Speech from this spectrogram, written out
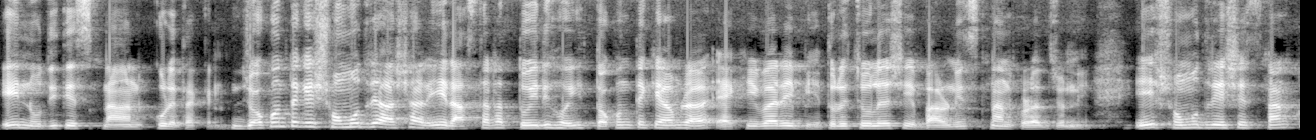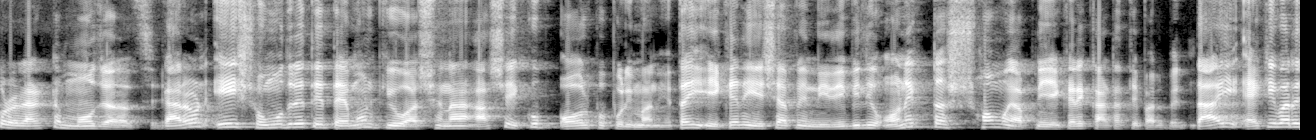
এই নদীতে স্নান করে থাকেন। যখন থেকে সমুদ্রে আসার এই রাস্তাটা তৈরি হয় তখন থেকে আমরা একেবারে ভেতরে চলে আসি বারণী স্নান করার জন্য। এই সমুদ্রে এসে স্নান করার একটা মজা আছে। কারণ এই সমুদ্রেতে তেমন কেউ আসে না, আসে খুব অল্প পরিমাণে। তাই এখানে এসে আপনি নিরিবিলি অনেকটা সময় আপনি এখানে কাটাতে পারবেন। তাই একেবারে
